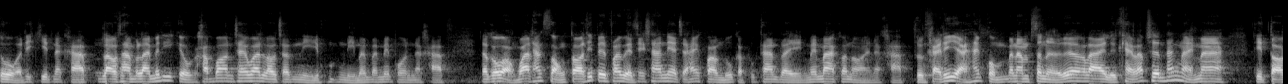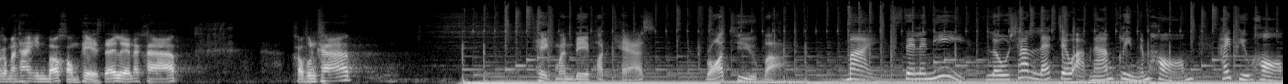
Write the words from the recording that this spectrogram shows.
ตัวกว่าที่คิดนะครับ เราทำอะไรไม่ได้เกี่ยวกับคาร์บอนใช่ว่าเราจะหนีหนีมันไปไม่พ้นนะครับ แล้วก็หวังว่าทั้ง 2 ตอนที่เป็น private session เนี่ยจะให้ความรู้กับทุกท่านไปไม่มากก็น้อยนะครับ ส่วนใครที่อยากให้ผมมานำเสนอเรื่องอะไร หรือแขกรับเชิญท่านไหนมา ติดต่อกันมาทาง inbox ของเพจได้เลยนะครับ ขอบคุณครับ Take Monday Podcast brought to you by ใหม่เซเลนีโลชั่นและเจลอาบน้ำกลิ่นน้ำหอม ให้ผิวหอม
